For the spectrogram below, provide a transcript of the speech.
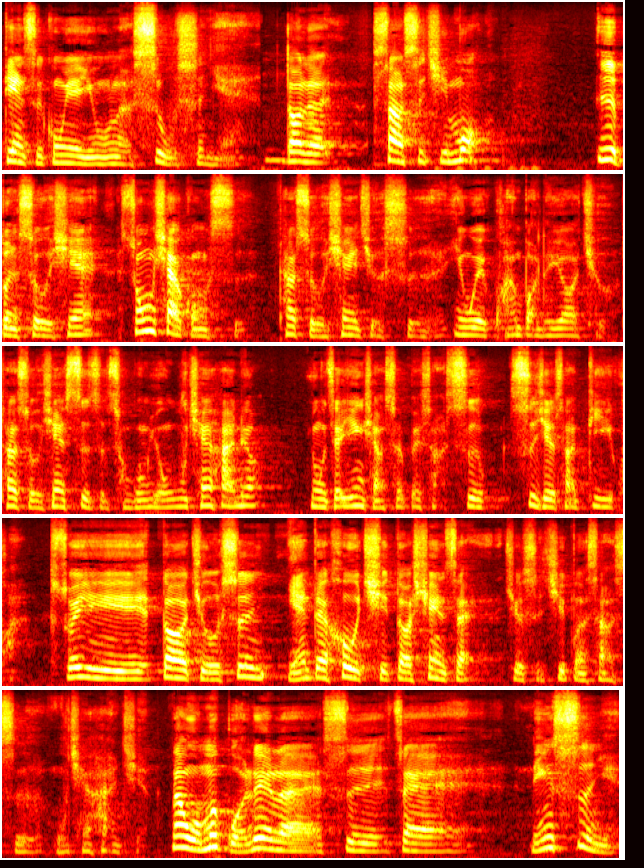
电子工业用了四五十年，到了。上世纪末，日本首先松下公司，它首先就是因为环保的要求，它首先试制成功用无铅焊料用在音响设备上，是世界上第一款。所以到九十年代后期到现在，就是基本上是无铅焊接。那我们国内呢，是在零四年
